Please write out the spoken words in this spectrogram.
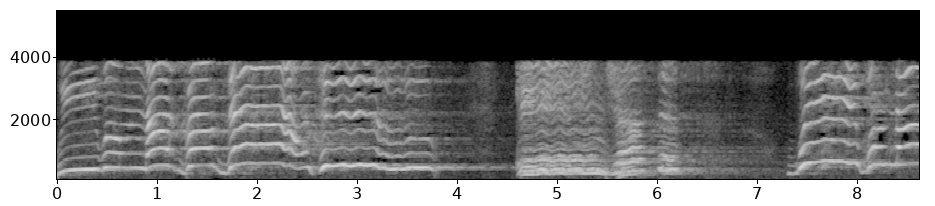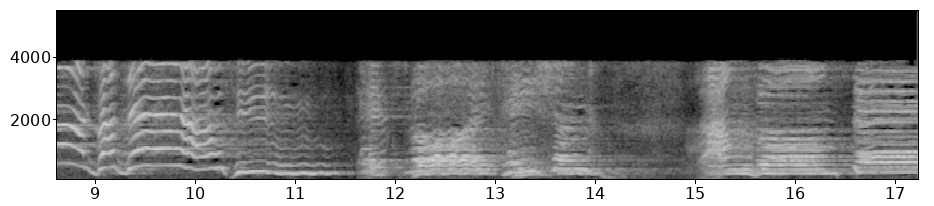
We will not bow down to injustice. We will not bow down to exploitation. I'm gonna stand.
